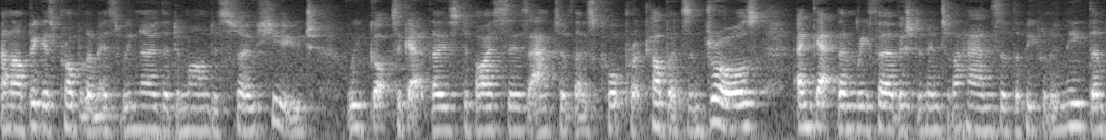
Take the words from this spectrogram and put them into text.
And our biggest problem is we know the demand is so huge, we've got to get those devices out of those corporate cupboards and drawers and get them refurbished and into the hands of the people who need them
